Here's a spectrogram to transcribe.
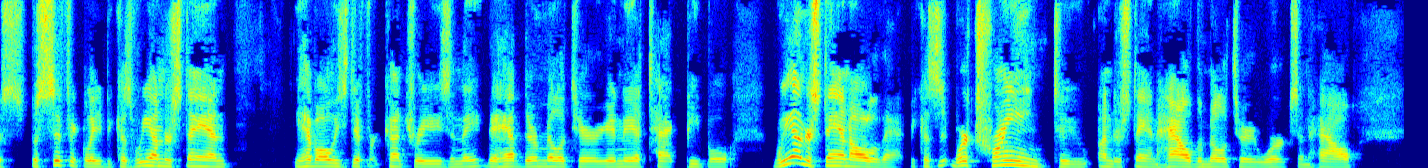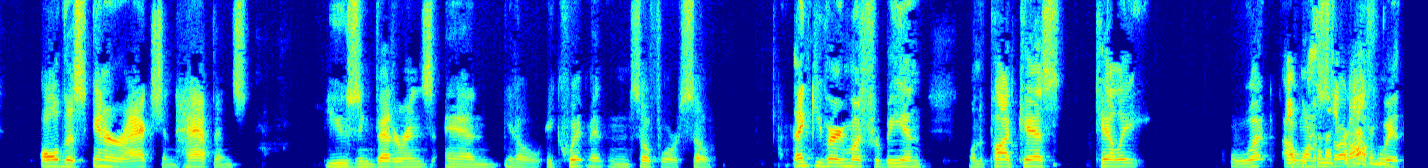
specifically because we understand you have all these different countries and they, they have their military and they attack people. We understand all of that because we're trained to understand how the military works and how all this interaction happens. using veterans and you know equipment and so forth. So, thank you very much for being on the podcast, Kelly. What thank I want to so start off with,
